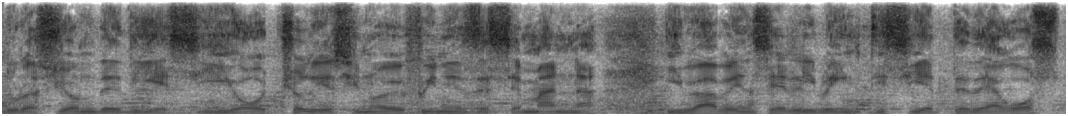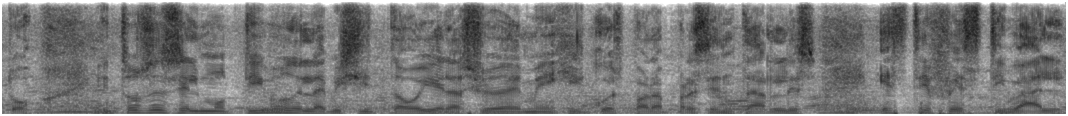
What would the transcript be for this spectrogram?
duración de 18, 19 fines de semana y va a vencer el 27 de agosto. Entonces el motivo de la visita hoy a la Ciudad de México es para presentarles este festival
